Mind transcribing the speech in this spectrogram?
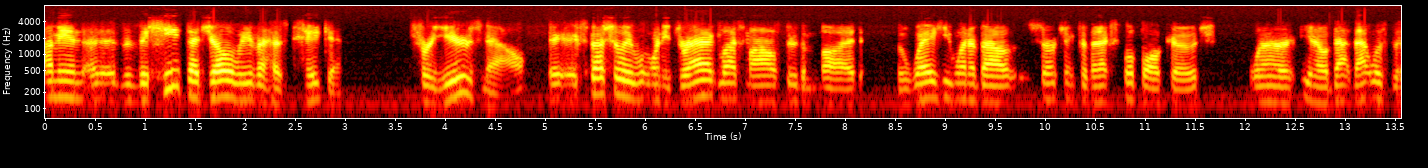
I mean uh, the, the heat that Joe Alleva has taken for years now, especially when he dragged Les Miles through the mud, the way he went about searching for the next football coach, where you know that that was the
